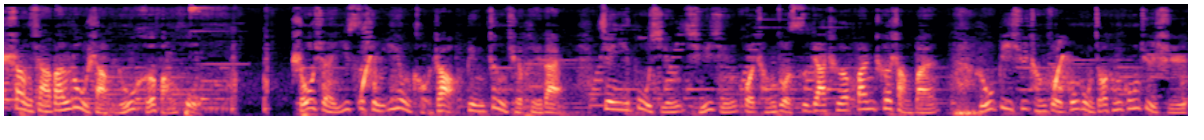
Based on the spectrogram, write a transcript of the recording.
上下班路上如何防护？首选一次性医用口罩，并正确佩戴。建议步行、骑行或乘坐私家车、班车上班。如必须乘坐公共交通工具时，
